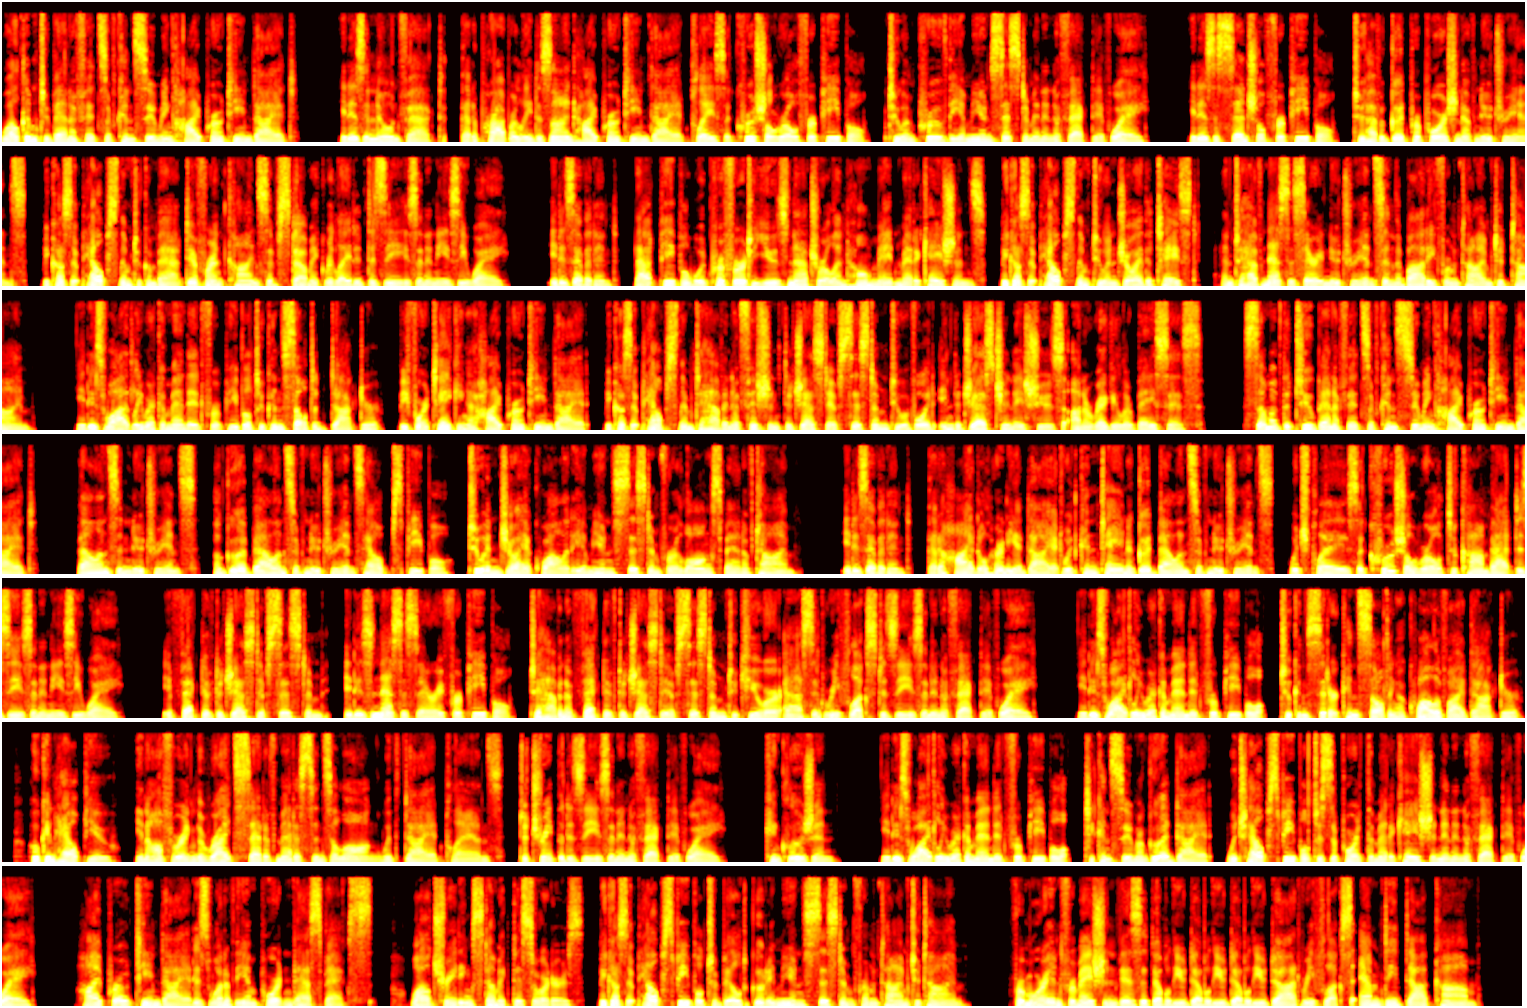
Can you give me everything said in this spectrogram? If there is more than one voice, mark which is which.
Speaker 1: Welcome to Benefits of Consuming High Protein Diet. It is a known fact that a properly designed high protein diet plays a crucial role for people to improve the immune system in an effective way. It is essential for people to have a good proportion of nutrients because it helps them to combat different kinds of stomach related disease in an easy way. It is evident that people would prefer to use natural and homemade medications because it helps them to enjoy the taste and to have necessary nutrients in the body from time to time. It is widely recommended for people to consult a doctor before taking a high protein diet because it helps them to have an efficient digestive system to avoid indigestion issues on a regular basis. Some of the two benefits of consuming high protein diet. Balance in nutrients. A good balance of nutrients helps people to enjoy a quality immune system for a long span of time. It is evident that a hiatal hernia diet would contain a good balance of nutrients, which plays a crucial role to combat disease in an easy way. Effective digestive system It is necessary for people to have an effective digestive system to cure acid reflux disease in an effective way. It is widely recommended for people to consider consulting a qualified doctor who can help you in offering the right set of medicines along with diet plans to treat the disease in an effective way. Conclusion It is widely recommended for people to consume a good diet, which helps people to support the medication in an effective way. High protein diet is one of the important aspects while treating stomach disorders because it helps people to build good immune system from time to time. For more information visit www.refluxmd.com.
